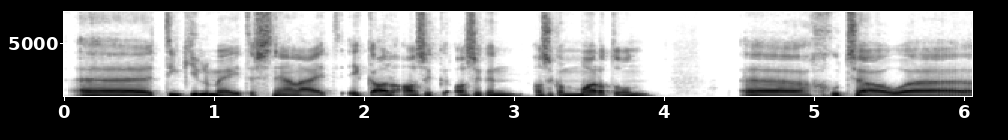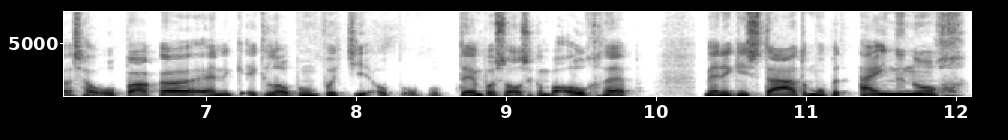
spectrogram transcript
eh 10 kilometer snelheid. Ik kan, als ik, als ik een, als ik een marathon eh, goed zou, eh, zou oppakken en ik, ik loop hem op, het- op, op, op tempo zoals ik hem beoogd heb, ben ik in staat om op het einde nog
